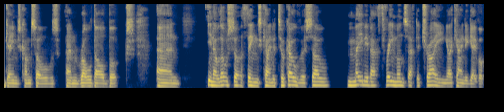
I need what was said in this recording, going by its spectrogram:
games consoles and Roald Dahl books and you know those sort of things kind of took over so maybe about three months after trying i kind of gave up.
